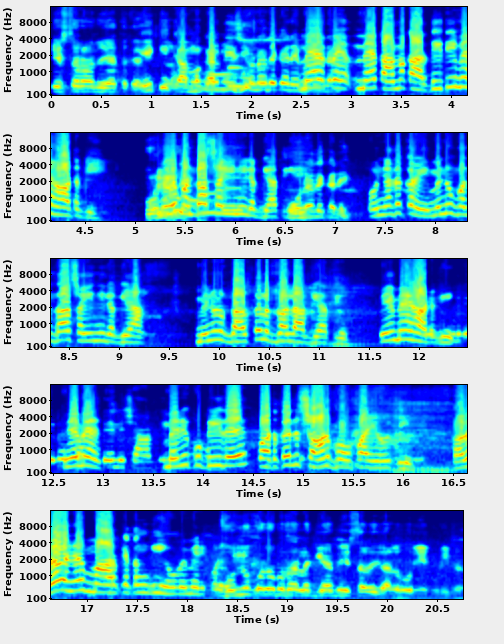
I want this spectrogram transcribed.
ਕਿਸ ਤਰ੍ਹਾਂ ਰਿਆਤ ਕਰ ਇਹ ਕੀ ਕੰਮ ਕਰਦੀ ਸੀ ਉਹਨਾਂ ਦੇ ਘਰੇ ਮੈਂ ਮੈਂ ਕੰਮ ਕਰਦੀ ਸੀ ਮੈਂ ਹਟ ਗਈ। ਉਹਨਾਂ ਮੈਨੂੰ ਦੇ? ਬੰਦਾ ਸਹੀ ਨਹੀਂ ਲੱਗਿਆ ਤੀ ਉਹਨਾਂ ਦੇ ਘਰੇ? ਉਹਨਾਂ ਦੇ ਘਰੇ। ਮੈਨੂੰ ਬੰਦਾ ਸਹੀ ਨਹੀਂ ਲੱਗਿਆ। ਮੈਨੂੰ ਗਲਤ ਲੱਗਣ ਲੱਗ ਗਿਆ ਸੀ। ਫੇ ਮੈਂ ਹਟ ਗਈ। ਫੇ ਮੈਂ ਮੇਰੀ ਕੁੜੀ ਦੇ ਪੱਟ ਤੇ ਨਿਸ਼ਾਨ ਬਹੁਤ ਪਾਏ ਹੋਏ ਸੀ। ਪਤਾ ਇਹਨੇ ਮਾਰ ਕੇ ਤੰਗੀ ਹੋਵੇ ਮੇਰੀ ਕੁੜੀ। ਤੁਹਾਨੂੰ ਕਦੋਂ ਪਤਾ ਲੱਗਿਆ ਵੀ ਇਸ ਤਰ੍ਹਾਂ ਦੀ ਗੱਲ ਹੋ ਰਹੀ ਹੈ ਕੁੜੀ ਨਾਲ?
